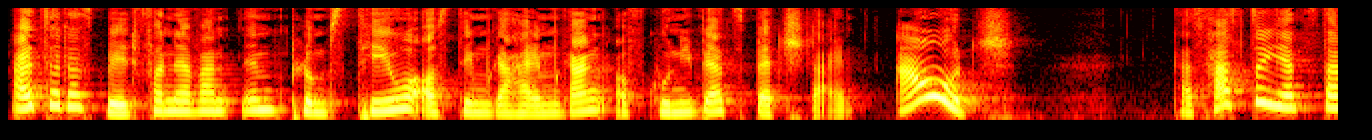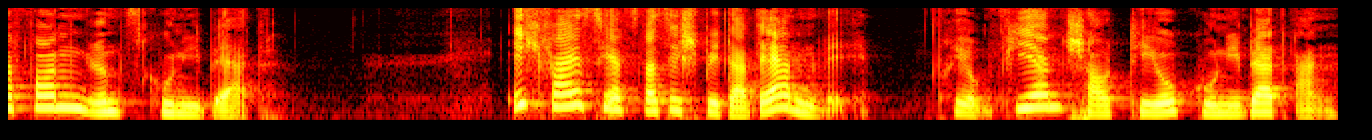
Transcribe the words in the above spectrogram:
Als er das Bild von der Wand nimmt, plumpst Theo aus dem Geheimgang auf Kuniberts Bettstein. Autsch! Das hast du jetzt davon, grinst Kunibert. Ich weiß jetzt, was ich später werden will. Triumphierend schaut Theo Kunibert an.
